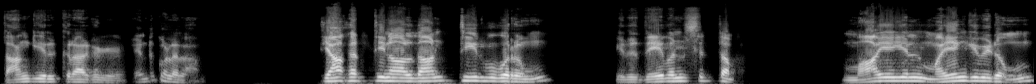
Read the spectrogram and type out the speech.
தாங்கி இருக்கிறார்கள் என்று கொள்ளலாம். தியாகத்தினால்தான் தீர்வு வரும். இது தேவன் சித்தம். மாயையில் மயங்கிவிடும்.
